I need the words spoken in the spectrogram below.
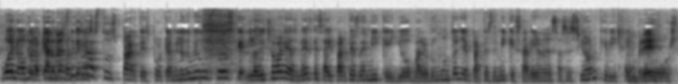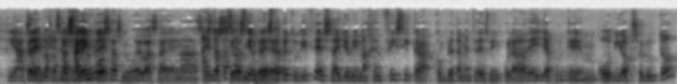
bueno, No, pero que a lo mejor de tengas todas tus partes, porque a mí lo que me gustó es que, lo he dicho varias veces, hay partes de mí que yo valoro un montón y hay partes de mí que salieron en esa sesión que dije, Hombre, hostia, pero a mí me ha pasado salen siempre. cosas nuevas además. A mí me ha pasado siempre, esto ¿eh? que tú dices, o sea, yo mi imagen física completamente desvinculada de ella porque mm, odio absoluto,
